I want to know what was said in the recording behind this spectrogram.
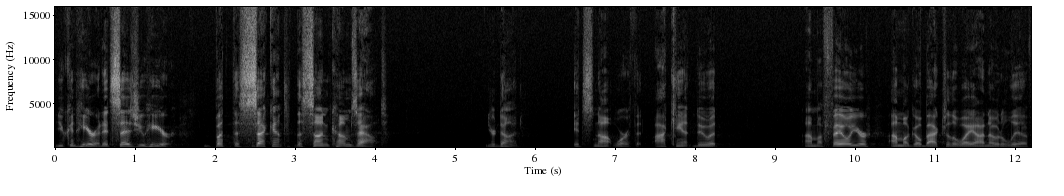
You can hear it. It says you hear. But the second the sun comes out, you're done. It's not worth it. I can't do it. I'm a failure. I'm going to go back to the way I know to live.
